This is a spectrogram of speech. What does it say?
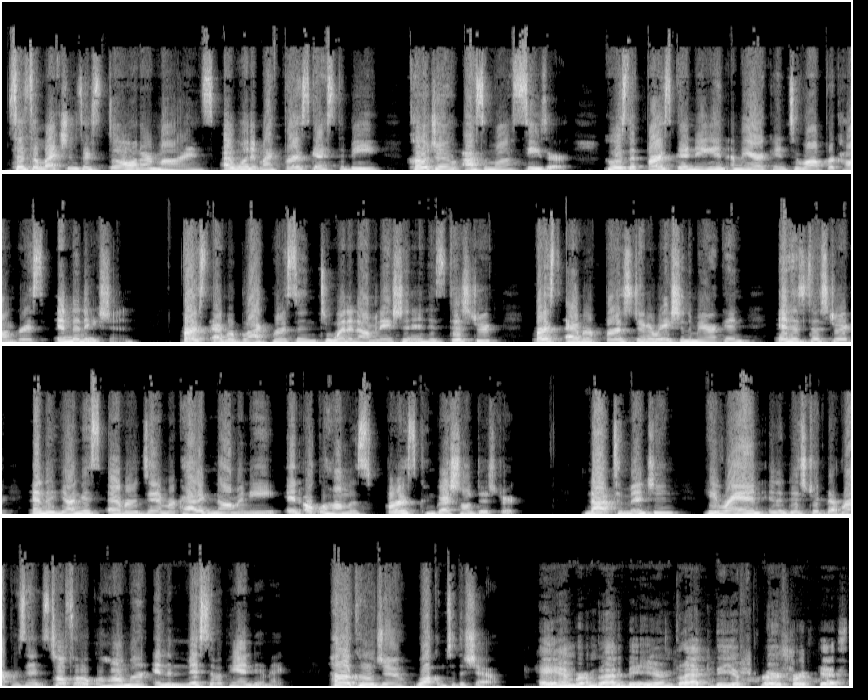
Since elections are still on our minds, I wanted my first guest to be Kojo Asamoa Caesar, who is the first Ghanaian American to run for Congress in the nation, first ever Black person to win a nomination in his district, first ever first generation American in his district, and the youngest ever Democratic nominee in Oklahoma's first congressional district. Not to mention, he ran in a district that represents Tulsa, Oklahoma in the midst of a pandemic. Hello, Kojo. Welcome to the show. Hey, Amber, I'm glad to be here. I'm glad to be your very first guest.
